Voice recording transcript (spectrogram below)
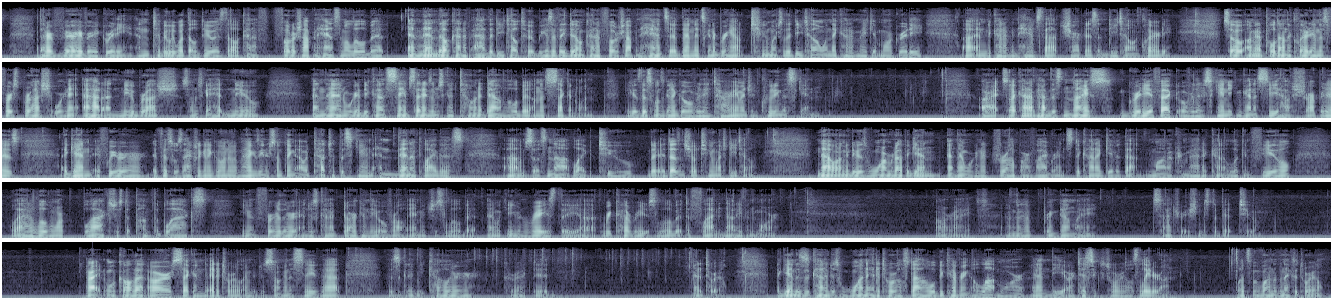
that are very, very gritty. And typically what they'll do is they'll kind of Photoshop enhance them a little bit and then they'll kind of add the detail to it because if they don't kind of Photoshop enhance it, then it's going to bring out too much of the detail when they kind of make it more gritty uh, and to kind of enhance that sharpness and detail and clarity. So I'm going to pull down the clarity on this first brush. We're going to add a new brush. So I'm just going to hit new. And then we're going to do kind of the same settings. I'm just going to tone it down a little bit on the second one because this one's going to go over the entire image, including the skin. Alright, so I kind of have this nice gritty effect over their skin. You can kind of see how sharp it is. Again, if we were, if this was actually going to go into a magazine or something, I would touch up the skin and then apply this, um, so it's not like too, it doesn't show too much detail. Now what I'm going to do is warm it up again, and then we're going to drop our vibrance to kind of give it that monochromatic kind of look and feel. We'll add a little more blacks just to pump the blacks even further and just kind of darken the overall image just a little bit. And we can even raise the uh, recovery just a little bit to flatten it out even more. Alright, I'm going to bring down my saturation just a bit too. Alright, we'll call that our second editorial images. So I'm going to save that. This is going to be color corrected editorial. Again, this is kind of just one editorial style. We'll be covering a lot more in the artistic tutorials later on. Let's move on to the next tutorial.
